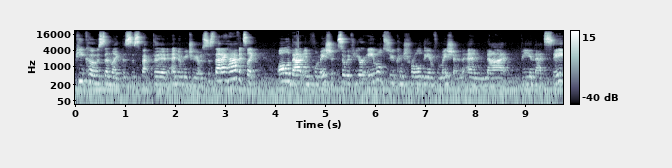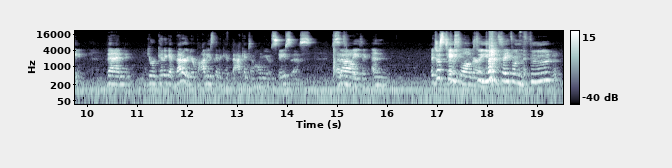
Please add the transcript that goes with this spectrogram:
PCOS and like the suspected endometriosis that I have. It's like all about inflammation. So if you're able to control the inflammation and not be in that state, then you're gonna get better and your body's gonna get back into homeostasis. that's so amazing. And it just takes longer. So you would say from the food,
